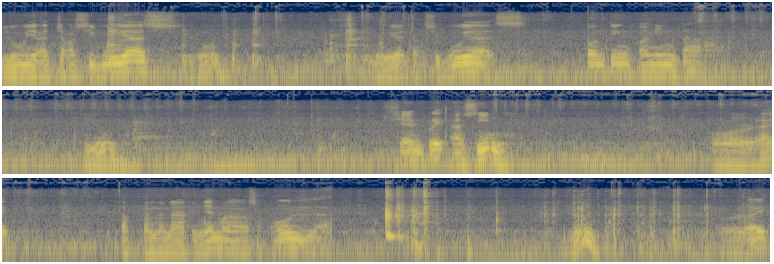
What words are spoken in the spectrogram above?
Luya at saka sibuyas. Yun. Luya at saka sibuyas. Konting paminta. Yun. Siyempre, asin. Alright. Takpan na natin yan mga kasakol. Yun. Alright.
